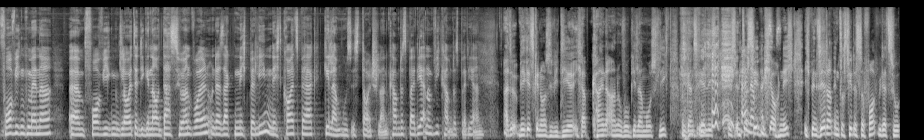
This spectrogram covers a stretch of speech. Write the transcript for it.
vorwiegend Männer, ähm, vorwiegend Leute, die genau das hören wollen. Und er sagt nicht Berlin, nicht Kreuzberg, Gillamus ist Deutschland. Kam das bei dir an und wie kam das bei dir an? Also mir geht's genauso wie dir. Ich habe keine Ahnung, wo Gilamos liegt. Und ganz ehrlich, es interessiert mich auch nicht. Ich bin sehr daran interessiert, es sofort wieder zu,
